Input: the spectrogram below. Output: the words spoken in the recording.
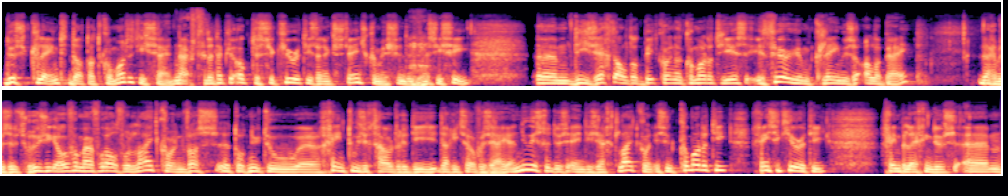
Dus claimt dat dat commodities zijn. Nou, dan heb je ook de Securities and Exchange Commission, de Mhm. SEC. Ehm, die zegt al dat Bitcoin een commodity is. Ethereum claimen ze allebei. Daar hebben ze dus ruzie over. Maar vooral voor Litecoin was eh, tot nu toe eh, geen toezichthouder die daar iets over zei. En nu is er dus één die zegt: Litecoin is een commodity, geen security, geen belegging dus. Ehm,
